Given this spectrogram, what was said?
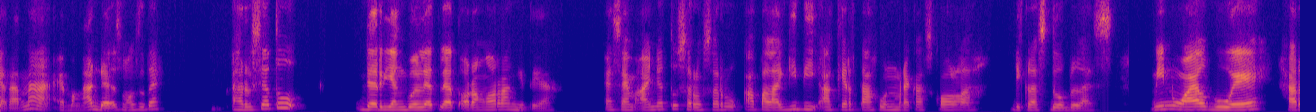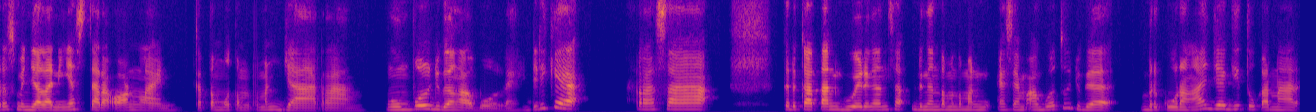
ya karena emang ada. Maksudnya harusnya tuh dari yang gue lihat-lihat orang-orang gitu ya SMA-nya tuh seru-seru apalagi di akhir tahun mereka sekolah di kelas 12 meanwhile gue harus menjalaninya secara online. Ketemu teman-teman jarang. Ngumpul juga nggak boleh. Jadi kayak rasa kedekatan gue dengan dengan teman-teman SMA gue tuh juga berkurang aja gitu karena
